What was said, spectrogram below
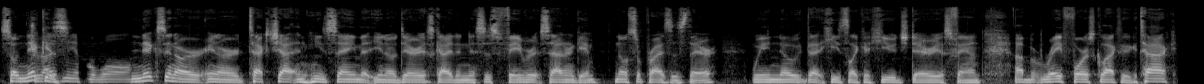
so Nick is me up a wall. Nick's in our in our text chat, and he's saying that you know Darius Gaiden is his favorite Saturn game. No surprises there. We know that he's like a huge Darius fan, uh, but Ray Force Galactic Attack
